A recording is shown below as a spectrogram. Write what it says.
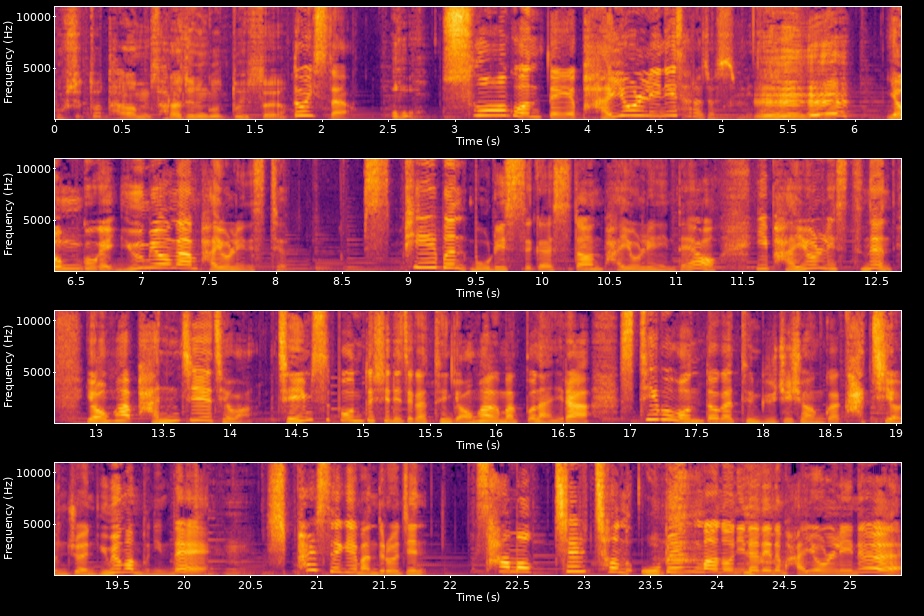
혹시 또 다음 사라지는 건 또 있어요? 또 있어요. 오. 수억 원대의 바이올린이 사라졌습니다. 에? 영국의 유명한 바이올리니스트 스티븐 모리스가 쓰던 바이올린인데요. 이 바이올리스트는 영화 반지의 제왕, 제임스 본드 시리즈 같은 영화 음악뿐 아니라 스티브 원더 같은 뮤지션과 같이 연주한 유명한 분인데 음. 18세기에 만들어진 3억 7,500만 원이나 되는 바이올린을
